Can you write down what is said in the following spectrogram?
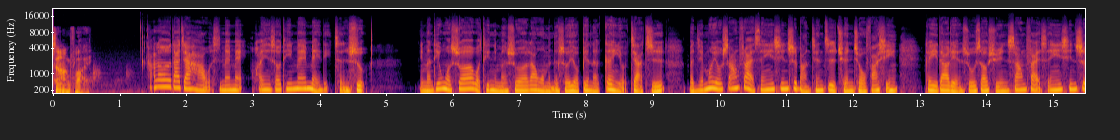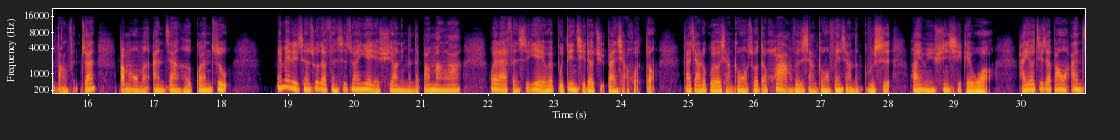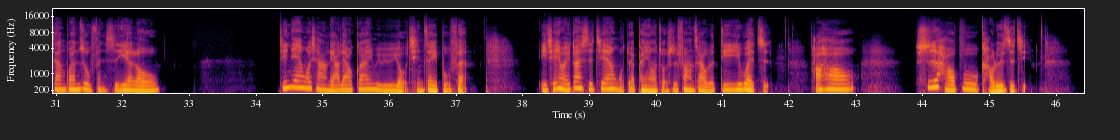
Soundfly，Hello，大家好，我是妹妹，欢迎收听妹妹里程数。你们听我说，我听你们说，让我们的所有变得更有价值。本节目由 Soundfly 声音新翅膀监制，全球发行。可以到脸书搜寻 Soundfly 声音新翅膀粉砖，帮忙我们按赞和关注。美美里程数的粉丝专业也需要你们的帮忙啦！未来粉丝页也会不定期的举办小活动，大家如果有想跟我说的话，或者想跟我分享的故事，欢迎讯息给我。还有记得帮我按赞关注粉丝页喽！今天我想聊聊关于友情这一部分。以前有一段时间，我对朋友总是放在我的第一位置，好好丝毫不考虑自己，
